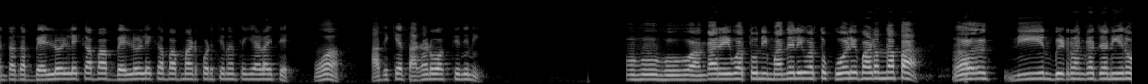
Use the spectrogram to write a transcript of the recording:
ಎಂಥದ ಬೆಳ್ಳುಳ್ಳಿ ಕಬಾಬ್ ಬೆಳ್ಳುಳ್ಳಿ ಕಬಾಬ್ ಮಾಡ್ಕೊಡ್ತೀನಿ ಅಂತ ಹೇಳೈತೆ. ಹ್ಞೂ, ಅದಕ್ಕೆ ತಗೊಂಡು ಹೋಗ್ತಿದ್ದೀನಿ. ಹ್ಞೂ ಹ್ಞೂ ಹ್ಞೂ ಹಂಗಾರೆ ಇವತ್ತು ನಿಮ್ಮ ಮನೇಲಿ ಇವತ್ತು ಕೋಳಿ ಬಾಡನ್ನಪ್ಪ ನೀನು ಬಿಡ್ರಂಗಜ ನೀನು.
